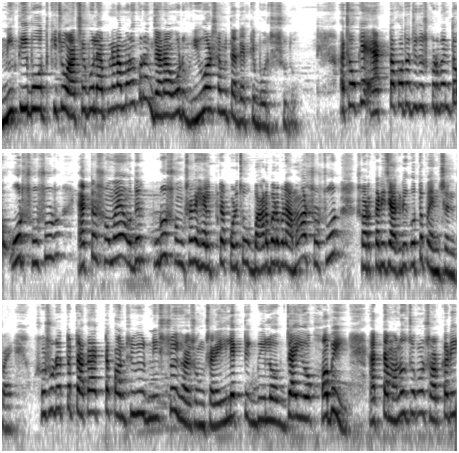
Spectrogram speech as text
নীতিবোধ কিছু আছে বলে আপনারা মনে করেন? যারা ওর ভিউয়ার্স আমি তাদেরকে বলছি শুধু। আচ্ছা ওকে একটা কথা জিজ্ঞেস করবেন তো? ওর শ্বশুর একটা সময় ওদের পুরো সংসারে হেল্পটা করেছে। ও বারবার বলে, আমার শ্বশুর সরকারি চাকরি করতে পেনশন পায়। শ্বশুরের তো টাকা একটা কন্ট্রিবিউট নিশ্চয়ই হয় সংসারে। ইলেকট্রিক বিল হোক, যাই হোক, হবেই। একটা মানুষ যখন সরকারি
